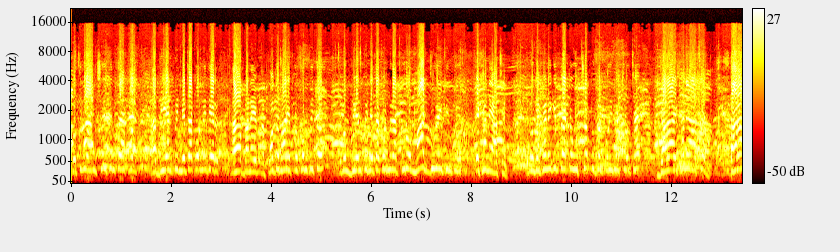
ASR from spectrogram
প্রতিটি অংশই কিন্তু এখন বিএনপির নেতাকর্মীদের মানে পদভারে প্রকম্পিত এবং বিএনপির নেতাকর্মীরা পুরো মাঠ জুড়েই কিন্তু এখানে আছেন। এবং এখানে কিন্তু একটা উৎসব মুখর পরিবেশ চলছে। যারা এখানে আছেন, তারা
